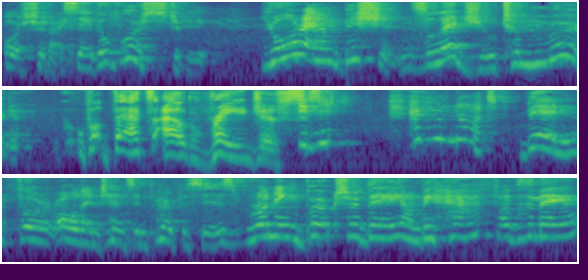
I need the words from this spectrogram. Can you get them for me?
Or should I say, the worst of you. Your ambitions led you to murder. Well, that's outrageous. Is it? Have you not been, for all intents and purposes, running Berkshire Bay on behalf of the mayor?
